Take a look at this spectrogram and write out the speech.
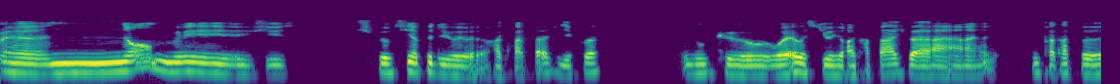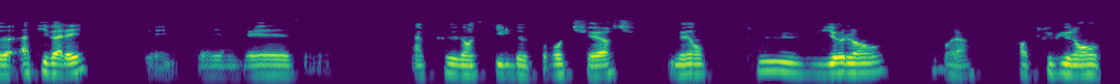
Euh, non, mais je fais aussi un peu de rattrapage des fois. Donc euh, ouais, aussi du rattrapage, bah, on rattrape euh, Happy Valley, c'est une série anglaise, un peu dans le style de Broadchurch, mais en plus violent, voilà, en plus violent.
